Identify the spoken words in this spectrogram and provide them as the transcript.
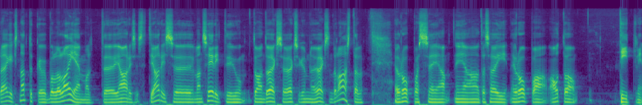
räägiks natuke võib-olla laiemalt Yarisest, et Yaris lansseeriti ju tuhande üheksasaja üheksakümne üheksandal aastal Euroopasse ja, ja ta sai Euroopa auto tiitli.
